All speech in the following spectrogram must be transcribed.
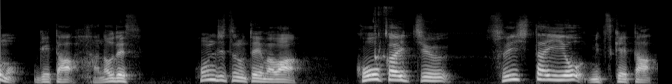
うも、下駄花尾です。本日のテーマは、公開中、水死体を見つけた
